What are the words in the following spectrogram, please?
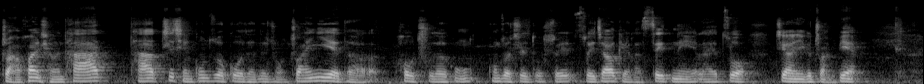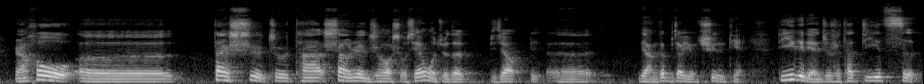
转换成他他之前工作过的那种专业的后厨的工工作制度，所以所以交给了 Sydney 来做这样一个转变，然后呃。但是就是他上任之后，首先我觉得比较比呃两个比较有趣的点。第一个点就是他第一次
